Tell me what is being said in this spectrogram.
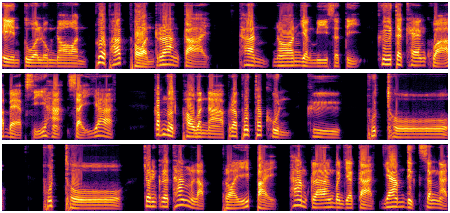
เอนตัวลงนอนเพื่อพักผ่อนร่างกาย ท่านนอนอย่างมีสติ คือตะแคงขวาแบบสีหะใสญาติกำหนดภาวนาพระพุทธคุณ คือ พุทโธ พุทโธ จนกระทั่งหลับพลอยไปท่ามกลางบรรยากาศยามดึกสงัด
